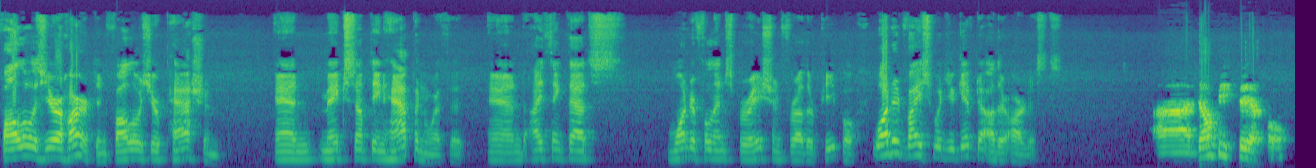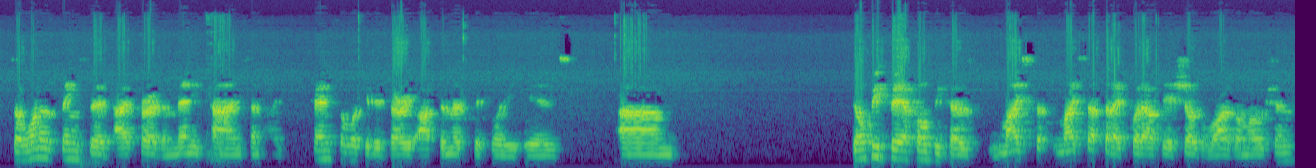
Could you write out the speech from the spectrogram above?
follows your heart and follows your passion and makes something happen with it. And I think that's wonderful inspiration for other people. What advice would you give to other artists? Uh, don't be fearful. So one of the things that I've heard many times, and I tend to look at it very optimistically, is um, don't be fearful because my my stuff that I put out there shows a lot of emotion.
